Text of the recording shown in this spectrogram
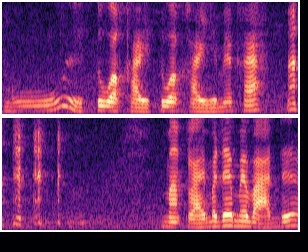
โอ้ยตัวไข่ตัวไข่เห็นไหมคะมากหลายมาเด้อแม่หวานเด้อ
